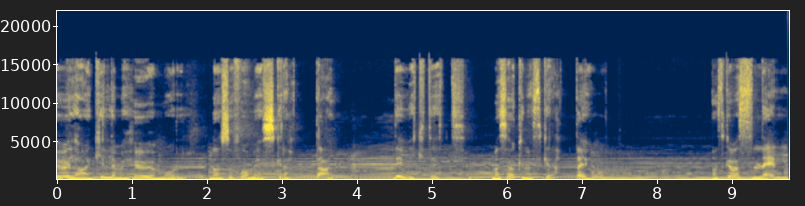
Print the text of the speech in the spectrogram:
Jag vill ha en kille med humor. Någon som får mig att skratta. Det är viktigt. Man ska kunna skratta ihop. Man ska vara snäll,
